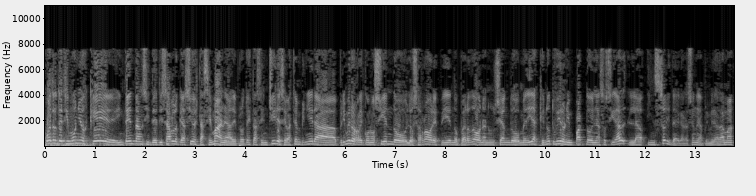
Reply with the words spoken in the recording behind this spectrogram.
Cuatro testimonios que intentan sintetizar lo que ha sido esta semana de protestas en Chile. Sebastián Piñera primero reconociendo los errores, pidiendo perdón, anunciando medidas que no tuvieron impacto en la sociedad. La insólita declaración de la primera dama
